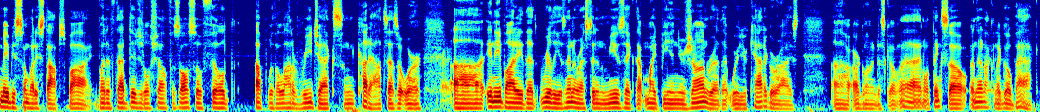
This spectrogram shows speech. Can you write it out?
maybe somebody stops by. But if that digital shelf is also filled up with a lot of rejects and cutouts, as it were, Right. uh, anybody that really is interested in the music that might be in your genre, that where you're categorized, uh, are going to just go, eh, I don't think so, and they're not going to go back.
